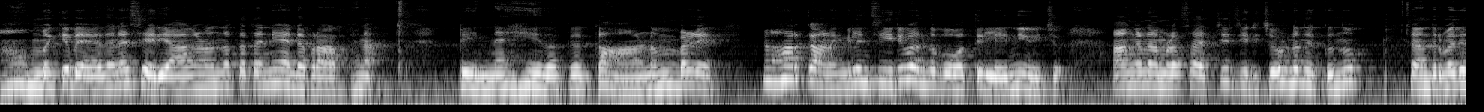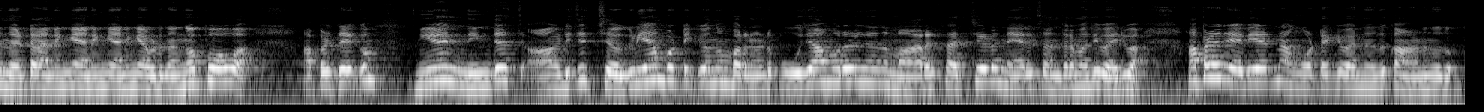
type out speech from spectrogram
അമ്മയ്ക്ക് വേദന ശരിയാകണം എന്നൊക്കെ എന്റെ പ്രാർത്ഥന. പിന്നെ ഇതൊക്കെ കാണുമ്പോഴേ ആർക്കാണെങ്കിലും ചിരി വന്ന് പോകത്തില്ലേ എന്ന് ചോദിച്ചു. അങ്ങനെ നമ്മുടെ സച്ചി ചിരിച്ചുകൊണ്ട് നിൽക്കുന്നു. ചന്ദ്രമതി എന്നിട്ട് അനങ്ങി അനങ്ങി അനങ്ങി അവിടെ നിന്ന് അങ്ങ് പോവുക അപ്പോഴത്തേക്കും നീ നിന്റെ അടിച്ച് ചെകിടിയാൻ പൊട്ടിക്കുമെന്നും പറഞ്ഞുകൊണ്ട് പൂജാമുറിയിൽ നിന്ന് മാറി സച്ചിയുടെ നേരെ ചന്ദ്രമതി വരുക അപ്പോഴേ രവിയേട്ടൻ അങ്ങോട്ടേക്ക് വരുന്നത് കാണുന്നതും.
